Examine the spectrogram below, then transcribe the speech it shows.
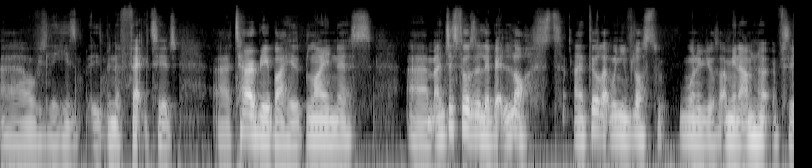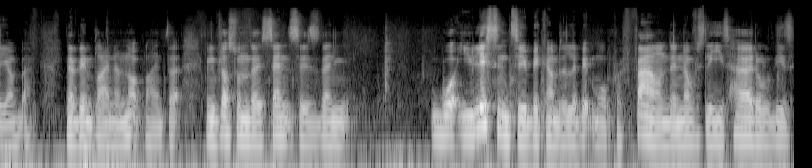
Uh, obviously, he's he's been affected uh, terribly by his blindness um, and just feels a little bit lost. I feel like when you've lost one of your, I mean, I'm not obviously I'm, I've never been blind, I'm not blind, but when you've lost one of those senses, then what you listen to becomes a little bit more profound. And obviously, he's heard all these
